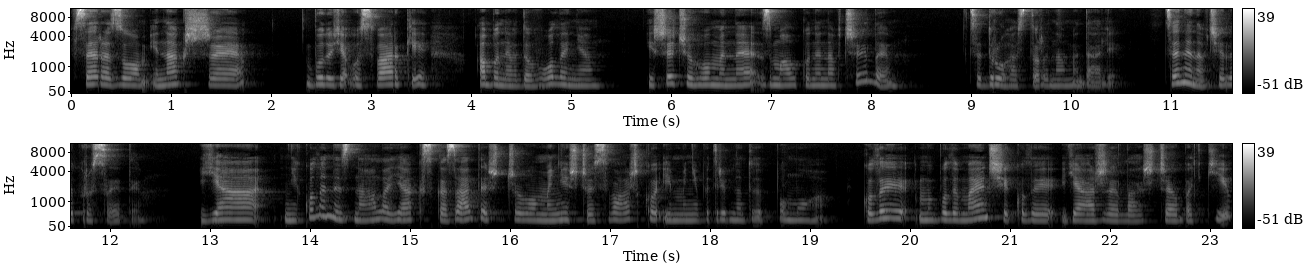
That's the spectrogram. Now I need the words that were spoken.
все разом. Інакше будуть або сварки, або невдоволення. І ще чого мене змалку не навчили, це друга сторона медалі. Це не навчили просити. Я ніколи не знала, як сказати, що мені щось важко і мені потрібна допомога. Коли ми були менші, коли я жила ще у батьків,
